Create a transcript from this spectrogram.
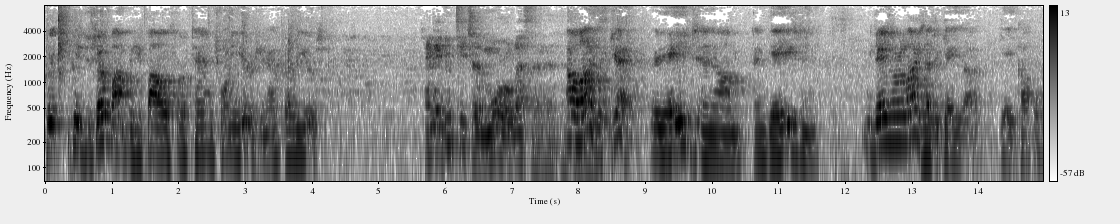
because the soap operas you follow for 10, 20 years, you know, 30 years. And they do teach a moral lesson. in- Oh, a lot of it, yeah. The AIDS and um and gays and Days of Our Lives has a gay uh, gay couple.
